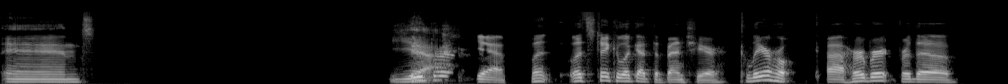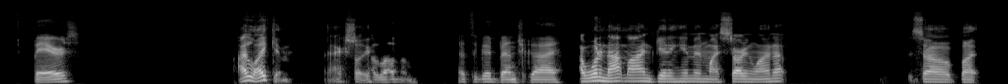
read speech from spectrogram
And yeah, Cooper, yeah. Let Let's take a look at the bench here. Khalil uh, Herbert for the Bears. I like him actually. I love him. That's a good bench guy. I would not mind getting him in my starting lineup. So, but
